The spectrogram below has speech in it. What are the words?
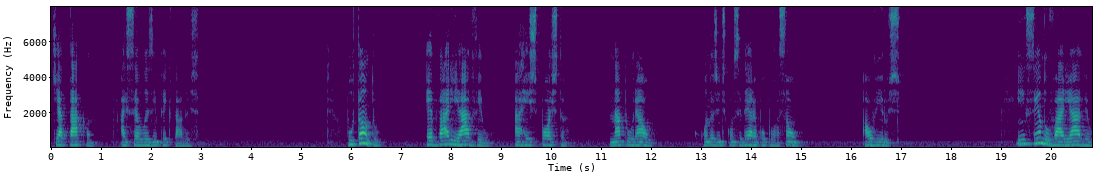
Que atacam as células infectadas. Portanto, é variável a resposta natural quando a gente considera a população ao vírus. E em sendo variável,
